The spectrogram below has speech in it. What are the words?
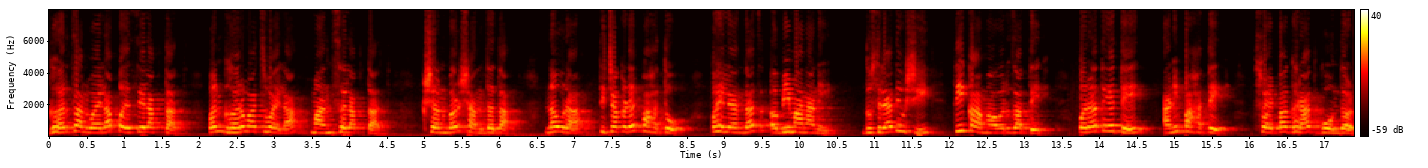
घर चालवायला पैसे लागतात पण घर वाचवायला माणसं लागतात. क्षणभर शांतता. नवरा तिच्याकडे पाहतो पहिल्यांदाच अभिमानाने. दुसऱ्या दिवशी ती कामावर जाते. परत येते आणि पाहते. स्वयंपाकघरात गोंधळ.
